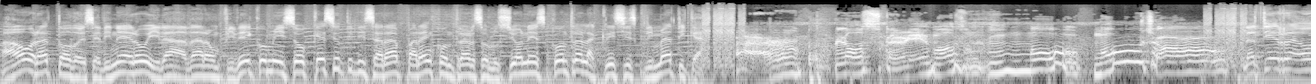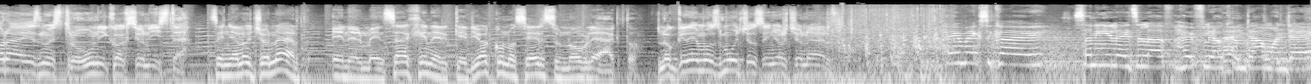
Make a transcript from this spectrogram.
Ahora todo ese dinero irá a dar a un fideicomiso que se utilizará para encontrar soluciones contra la crisis climática. Los queremos mu- mucho. la Tierra ahora es nuestro único accionista. Señaló Jonard en el mensaje en el que dio a conocer su noble acto. Lo queremos mucho, señor Chonard. Hey Mexico, sending you loads of love. Hopefully I'll come down one day.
